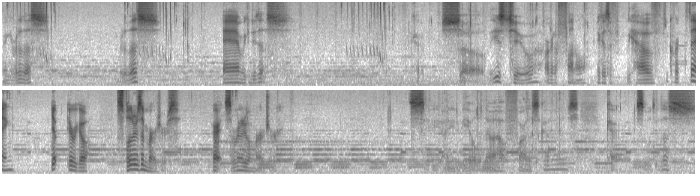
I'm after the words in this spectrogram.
We can get rid of this. Get rid of this. And we can do this. Okay, so these two are gonna funnel because if we have the correct thing, yep, here we go. Splitters and mergers. Alright, so we're gonna do a merger. Let's see, I need to be able to know how far this goes. Okay, so we'll do this.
